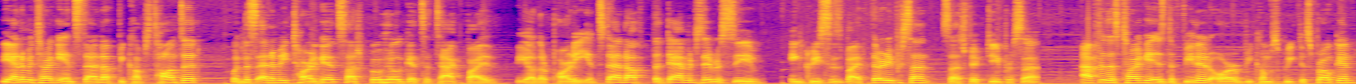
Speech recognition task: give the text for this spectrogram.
The enemy target in standoff becomes taunted. When this enemy target slash Boothill gets attacked by the other party in standoff, the damage they receive increases by 30% slash 15%. After this target is defeated or becomes weakness broken,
